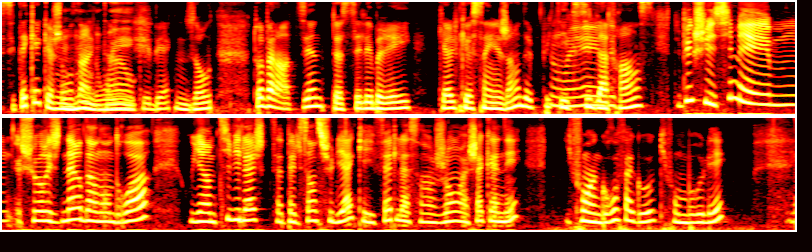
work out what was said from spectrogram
c'était quelque chose dans le Mhm, temps au Québec, nous autres. Toi, Valentine, tu as célébré quelques Saint-Jean depuis que tu es Ouais, ici de la de- France? Depuis que je suis ici, mais hum, je suis originaire d'un endroit où il y a un petit village qui s'appelle Saint-Suliac et ils fêtent la Saint-Jean à chaque année. Ils font un gros fagot qu'ils font brûler.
